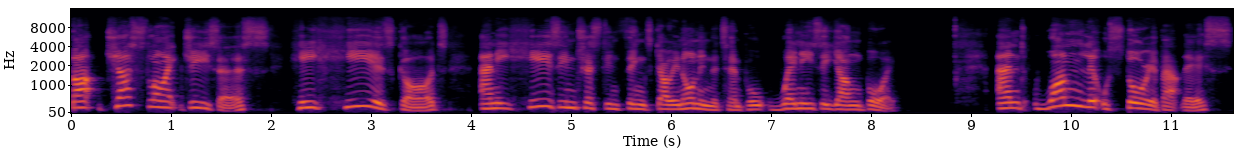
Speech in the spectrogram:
But just like Jesus, he hears God and he hears interesting things going on in the temple when he's a young boy. And one little story about this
